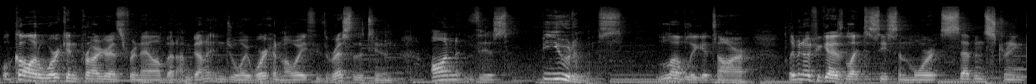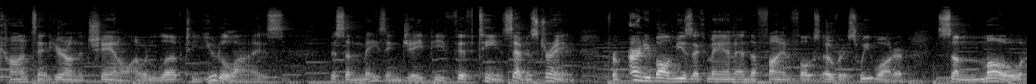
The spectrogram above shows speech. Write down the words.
We'll call it a work in progress for now, but I'm gonna enjoy working my way through the rest of the tune on this beautiful, lovely guitar. Let me know if you guys would like to see some more 7-string content here on the channel. I would love to utilize this amazing JP15 7-string from Ernie Ball Music Man and the fine folks over at Sweetwater, some Mo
